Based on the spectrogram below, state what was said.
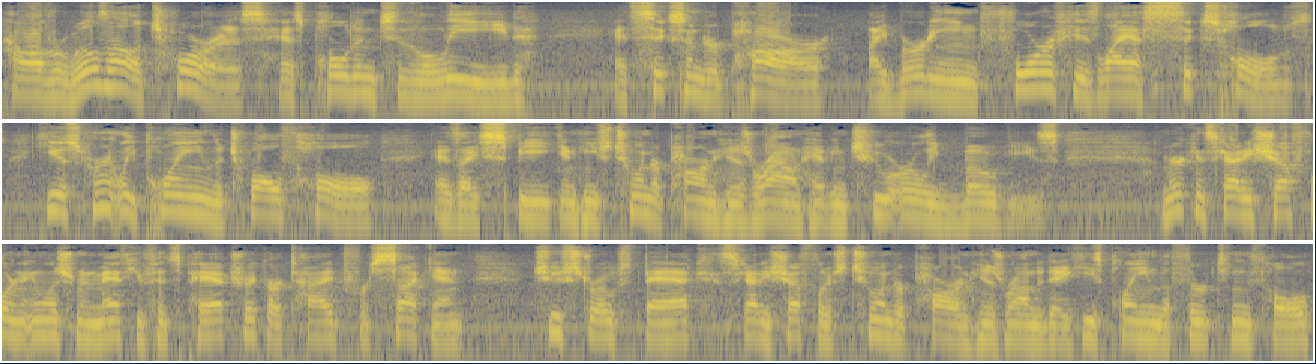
However, Will Zalatoris has pulled into the lead at 6 under par by birdieing four of his last six holes. He is currently playing the 12th hole as I speak, and he's 200 par in his round, having two early bogeys. American Scottie Scheffler and Englishman Matthew Fitzpatrick are tied for second, two strokes back. Scottie Scheffler's 200 par in his round today. He's playing the 13th hole.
